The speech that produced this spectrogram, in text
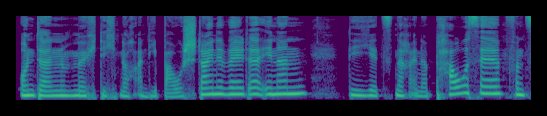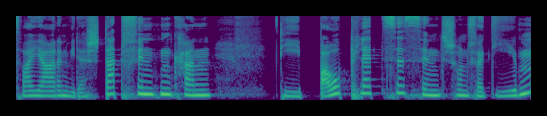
Und dann möchte ich noch an die Bausteinewelt erinnern, die jetzt nach einer Pause von zwei Jahren wieder stattfinden kann. Die Bauplätze sind schon vergeben,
